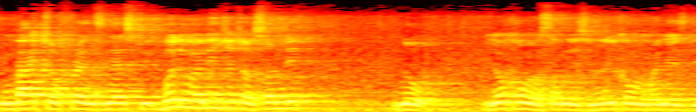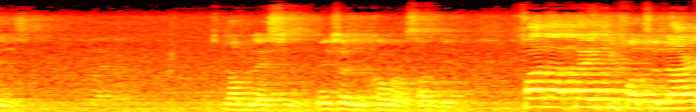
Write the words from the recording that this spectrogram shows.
Invite your friends next week. Body wedding church on Sunday? No. You don't come on Sundays, you only come on Wednesdays. God bless you. Make sure you come on Sunday. Father, thank you for tonight.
